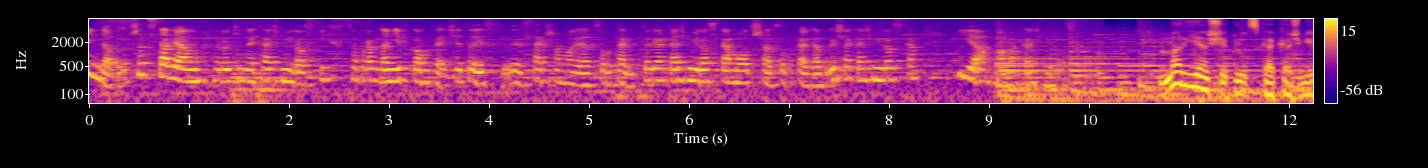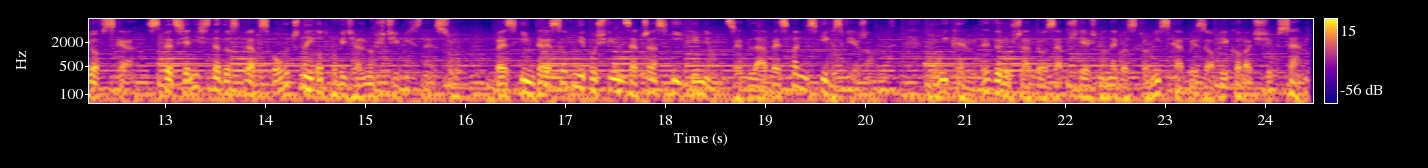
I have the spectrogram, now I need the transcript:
Dzień dobry, przedstawiam rodzinę Kaźmirowskich, co prawda nie w komplecie, to jest y, starsza moja córka Wiktoria Kaźmirowska, młodsza córka Gabrysia Kaźmirowska i ja, mama Kaźmirowska. Maria Sieklucka-Kaźmirowska, specjalista do spraw społecznej odpowiedzialności biznesu. Bezinteresownie poświęca czas i pieniądze dla bezpańskich zwierząt. W weekendy wyrusza do zaprzyjaźnionego schroniska, by zaopiekować się psami.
